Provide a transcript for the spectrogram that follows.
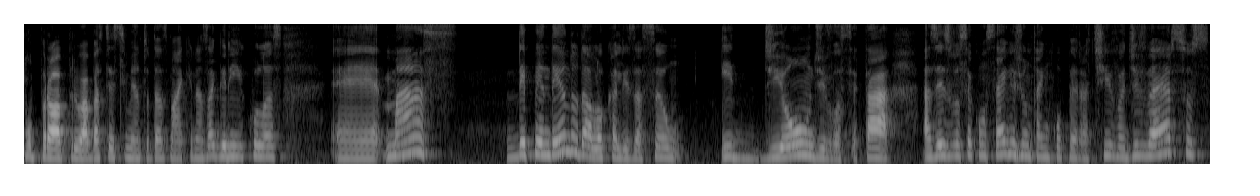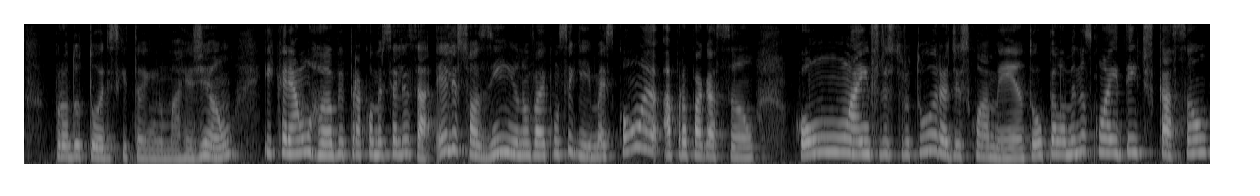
o próprio abastecimento das máquinas agrícolas, é, mas, dependendo da localização e de onde você está, às vezes você consegue juntar em cooperativa diversos produtores que estão numa região e criar um hub para comercializar. Ele sozinho não vai conseguir, mas com a, a, propagação, com a infraestrutura de escoamento, ou pelo menos com a identificação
